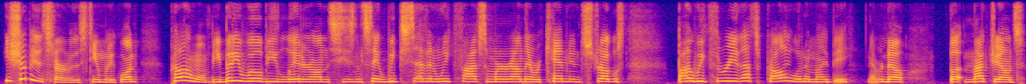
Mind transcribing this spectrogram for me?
He should be the starter of this team week one. Probably won't be, but he will be later on the season, say week seven, week five, somewhere around there where Cam Newton struggles. By week three, that's probably what it might be. Never know. But Mac Jones,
